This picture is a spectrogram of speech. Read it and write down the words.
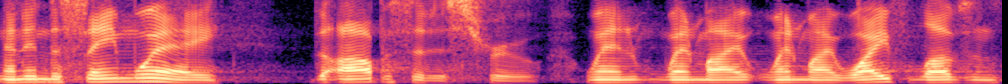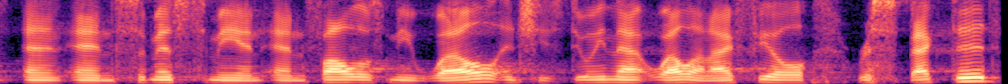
And in the same way, the opposite is true. When, when, my, when my wife loves and, and, and submits to me and, and follows me well, and she's doing that well, and I feel respected,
